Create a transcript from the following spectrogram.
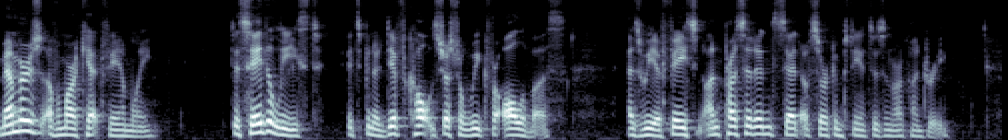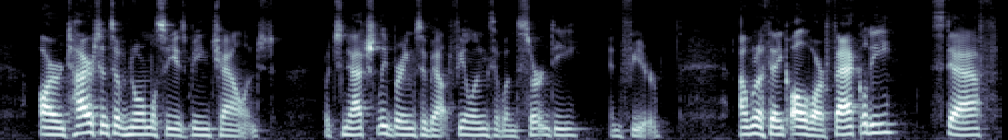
Members of a Marquette family, to say the least, it's been a difficult and stressful week for all of us as we have faced an unprecedented set of circumstances in our country. Our entire sense of normalcy is being challenged, which naturally brings about feelings of uncertainty and fear. I want to thank all of our faculty, staff,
